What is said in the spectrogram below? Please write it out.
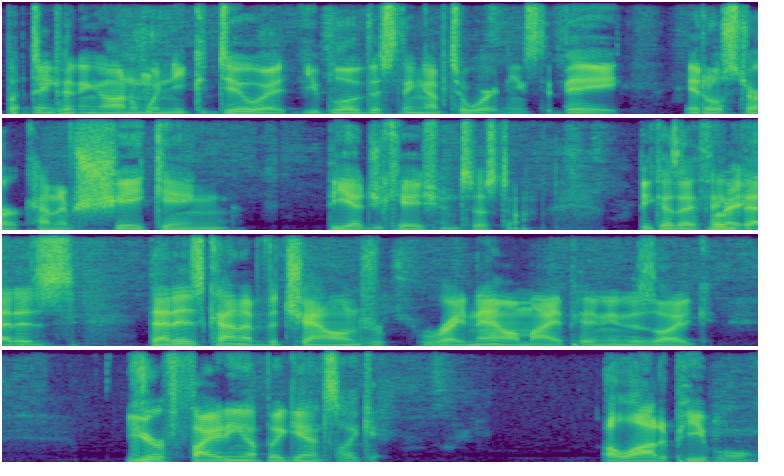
but depending on when you could do it, you blow this thing up to where it needs to be. It'll start kind of shaking the education system, because I think Right. that is that is kind of the challenge right now, in my opinion, is like you're fighting up against like a lot of people,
